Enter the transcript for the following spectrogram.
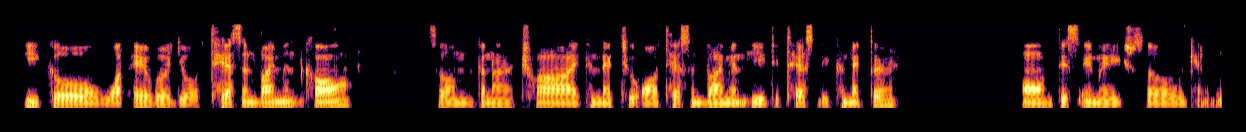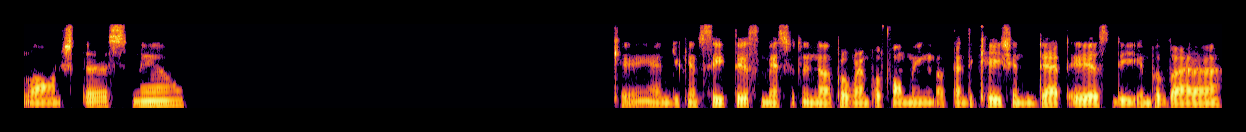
equal whatever your test environment call. So I'm gonna try connect to our test environment here to test the connector on this image. So we can launch this now. Okay, and you can see this message in the program performing authentication. That is the Imprivata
